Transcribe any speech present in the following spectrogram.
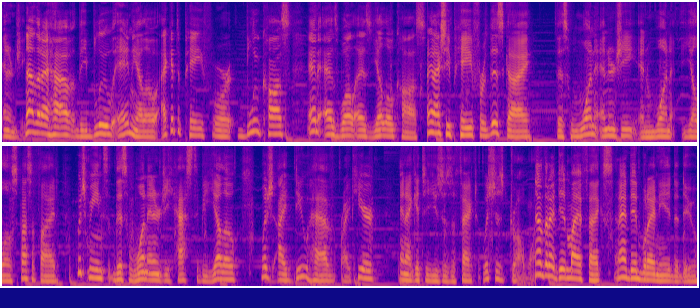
energy. Now that I have the blue and yellow, I get to pay for blue costs and as well as yellow costs. I can actually pay for this guy this one energy and one yellow specified, which means this one energy has to be yellow, which I do have right here, and I get to use this effect, which is draw one. Now that I did my effects and I did what I needed to do,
